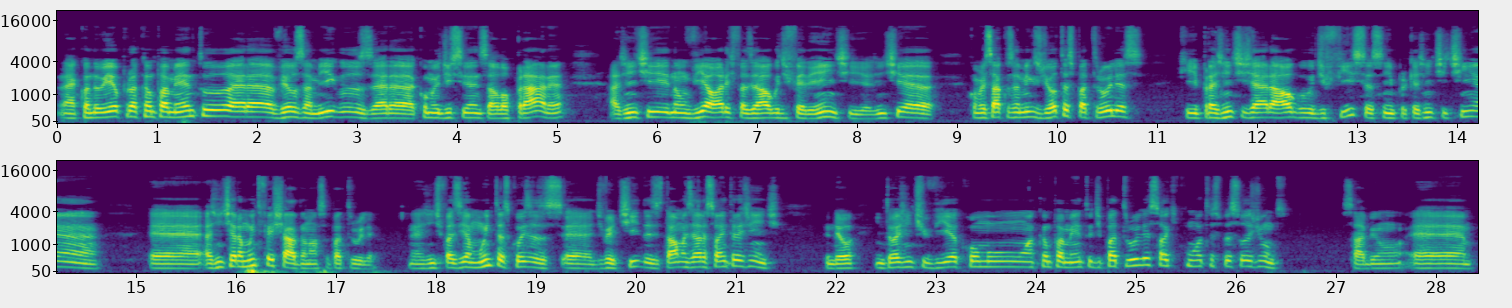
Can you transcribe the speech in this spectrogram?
É, quando eu ia pro acampamento, era ver os amigos, era, como eu disse antes, aloprar, né? A gente não via a hora de fazer algo diferente, a gente ia conversar com os amigos de outras patrulhas, que pra gente já era algo difícil, assim, porque a gente tinha. É, a gente era muito fechado a nossa patrulha. Né? A gente fazia muitas coisas é, divertidas e tal, mas era só entre a gente, entendeu? Então a gente via como um acampamento de patrulha, só que com outras pessoas juntos, sabe? Um, é,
